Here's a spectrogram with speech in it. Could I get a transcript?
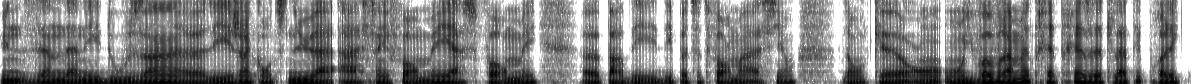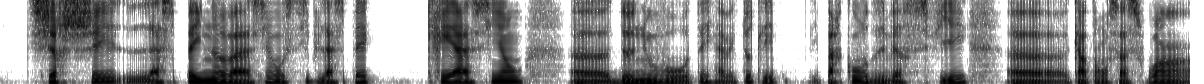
une dizaine d'années, 12 ans, les gens continuent à, s'informer, à se former par des, petites formations. Donc, on, on y va vraiment très, très éclaté pour aller chercher l'aspect innovation aussi, puis l'aspect création euh, de nouveautés avec tous les, parcours diversifiés. Euh, quand on s'assoit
